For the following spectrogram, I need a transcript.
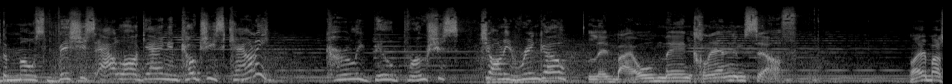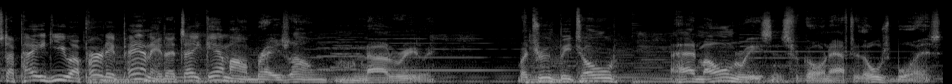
The most vicious outlaw gang in Cochise County? Curly Bill Brocius? Johnny Ringo? Led by old man Clanton himself. They must have paid you a pretty penny to take them hombres on. Mm, not really. But truth be told, I had my own reasons for going after those boys.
